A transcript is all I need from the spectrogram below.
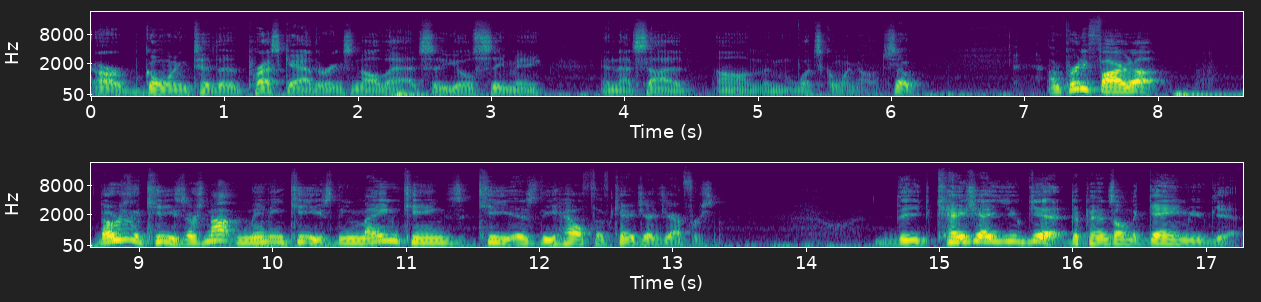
or going to the press gatherings and all that. So you'll see me in that side um, and what's going on. So I'm pretty fired up. Those are the keys. There's not many keys. The main king's key is the health of KJ Jefferson. The KJ you get depends on the game you get.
